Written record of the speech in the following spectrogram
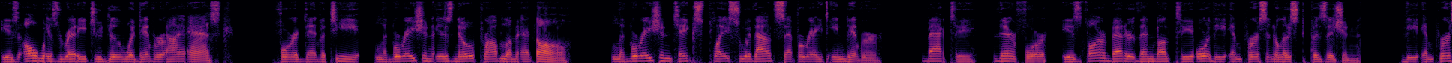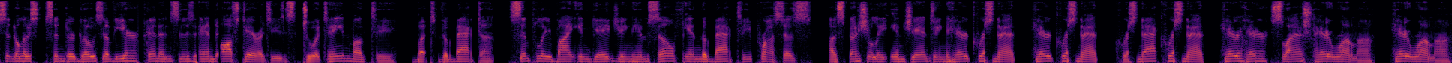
is always ready to do whatever I ask. For a devotee, liberation is no problem at all. Liberation takes place without separate endeavor. Bhakti, therefore, is far better than mukti or the impersonalist position. The impersonalists undergo severe penances and austerities to attain mukti, but the bhakta, simply by engaging himself in the bhakti process, especially in chanting Hare Krishna, Hare Krishna, Krishna Krishna, Hare Hare slash Hare Rama, Hare Rama,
